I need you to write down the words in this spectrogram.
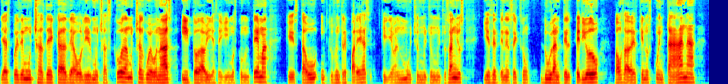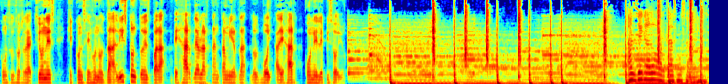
ya después de muchas décadas de abolir muchas cosas, muchas huevonadas, y todavía seguimos con un tema que es tabú, incluso entre parejas que llevan muchos, muchos, muchos años, y es el tener sexo durante el periodo. Vamos a ver qué nos cuenta Ana, cómo son sus reacciones, qué consejo nos da. ¿Listo? Entonces, para dejar de hablar tanta mierda, los voy a dejar con el episodio. Has llegado a Orgasmos Anónimos,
